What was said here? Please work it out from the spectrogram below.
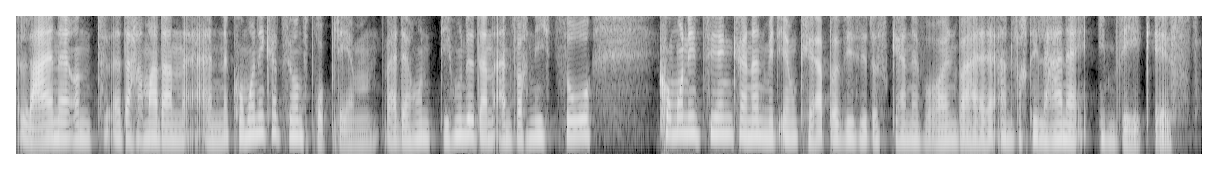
Leine. Und äh, da haben wir dann ein Kommunikationsproblem, weil der Hund, die Hunde dann einfach nicht so kommunizieren können mit ihrem Körper, wie sie das gerne wollen, weil einfach die Leine im Weg ist.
